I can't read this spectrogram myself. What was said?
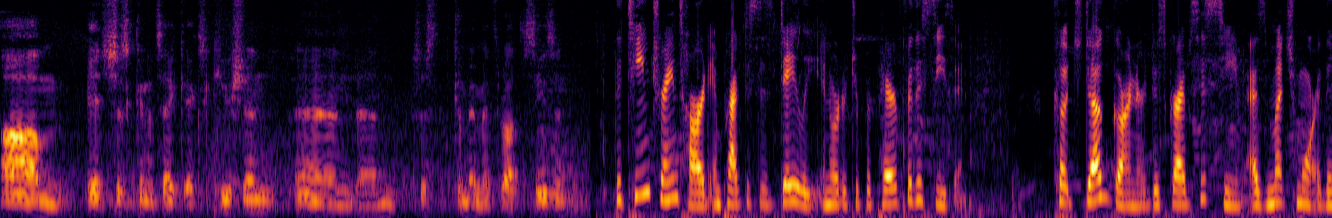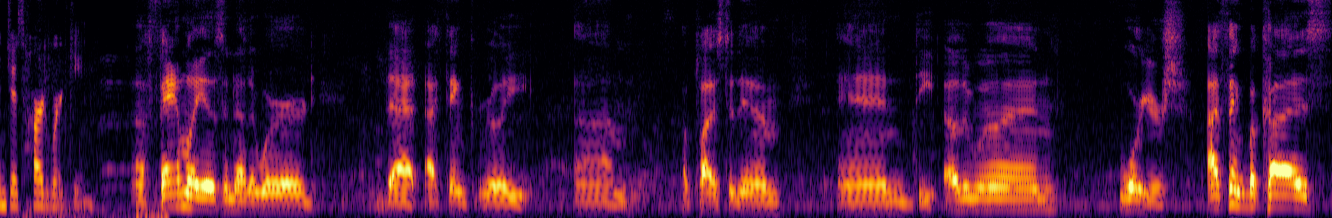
Um, it's just going to take execution and, and just commitment throughout the season. The team trains hard and practices daily in order to prepare for the season. Coach Doug Garner describes his team as much more than just hardworking. Uh, family is another word that I think really um, applies to them. And the other one, warriors. I think because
